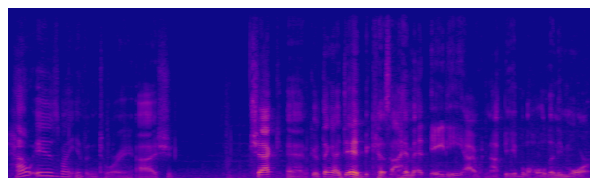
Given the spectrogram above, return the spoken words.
How is my inventory? I should check, and good thing I did, because I am at 80. I would not be able to hold any more.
